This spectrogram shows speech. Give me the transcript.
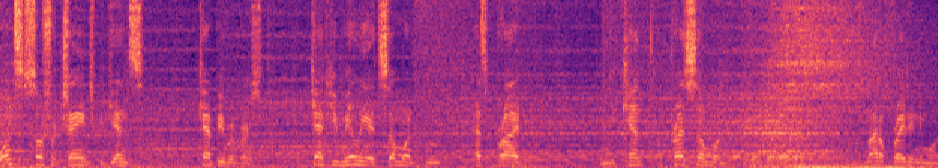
Once social change begins, it can't be reversed. You can't humiliate someone who has pride, and you can't oppress someone who's not afraid anymore.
